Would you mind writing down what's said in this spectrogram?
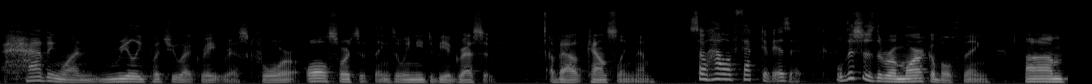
having one really puts you at great risk for all sorts of things, and we need to be aggressive about counseling them. So, how effective is it? Well, this is the remarkable thing. Um,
